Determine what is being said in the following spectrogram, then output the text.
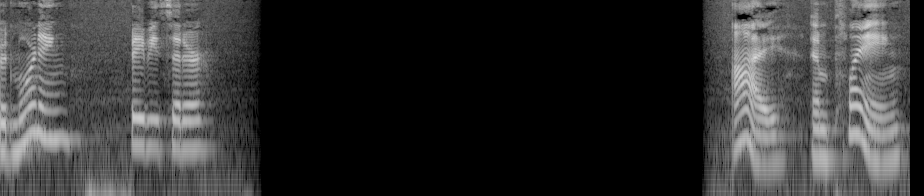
Good morning, babysitter. I am playing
